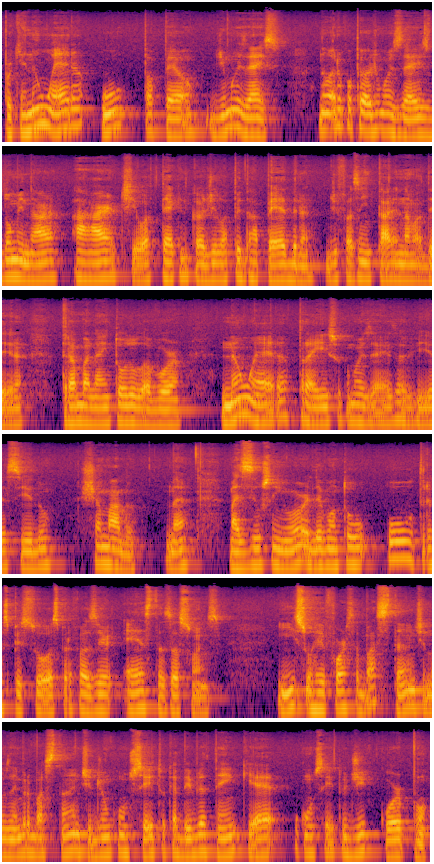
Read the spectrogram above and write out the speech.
porque não era o papel de Moisés. Não era o papel de Moisés dominar a arte ou a técnica de lapidar pedra, de fazer entalhe na madeira, trabalhar em todo o lavor. Não era para isso que Moisés havia sido chamado, né? Mas o Senhor levantou outras pessoas para fazer estas ações. E isso reforça bastante, nos lembra bastante de um conceito que a Bíblia tem, que é o conceito de corpo,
